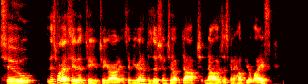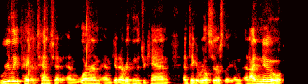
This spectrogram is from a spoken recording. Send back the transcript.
to this is what I say to, to, to, your audience. If you're in a position to adopt knowledge that's going to help your life, really pay attention and learn and get everything that you can and take it real seriously. And, and I knew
